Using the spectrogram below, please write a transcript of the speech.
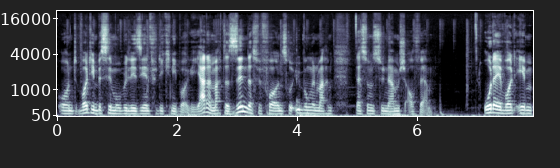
und wollt ihr ein bisschen mobilisieren für die Kniebeuge. Ja, dann macht es das Sinn, dass wir vor unsere Übungen machen, dass wir uns dynamisch aufwärmen. Oder ihr wollt eben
